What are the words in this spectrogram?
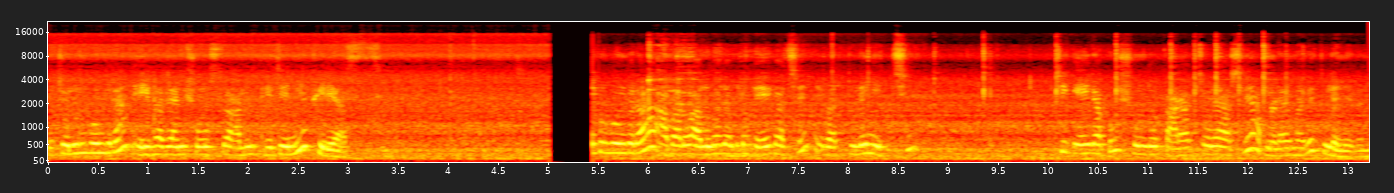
তো চলুন বন্ধুরা, এইভাবে আমি সমস্ত আলু ভেজে নিয়ে ফিরে আসছি। বন্ধুরা, আবারও আলু ভাজাগুলো হয়ে গেছে, এবার তুলে নিচ্ছি। ঠিক এইরকম সুন্দর কারার চলে আসলে আপনারা এভাবে তুলে নেবেন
